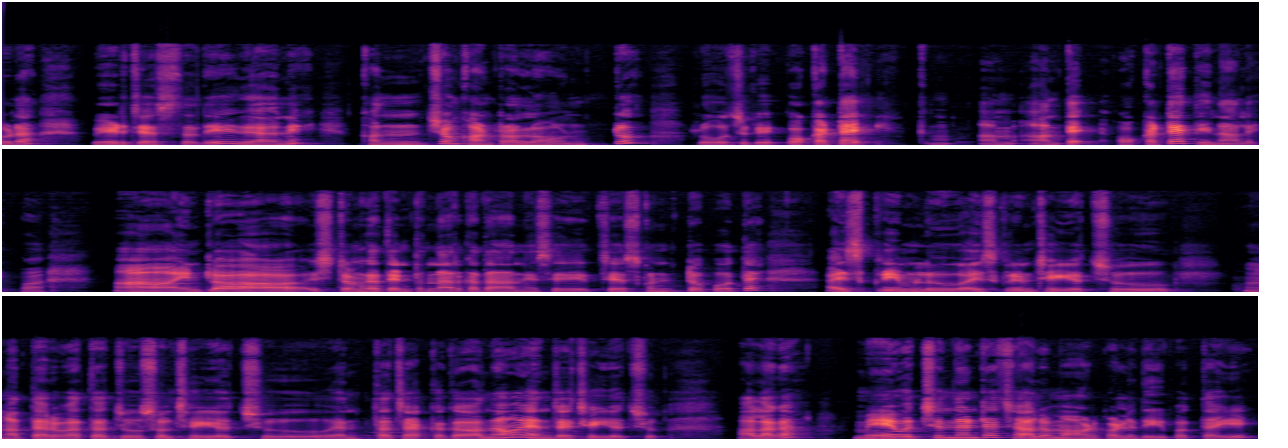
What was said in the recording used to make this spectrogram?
కూడా వేడి చేస్తుంది. కానీ కొంచెం కంట్రోల్లో ఉంటూ రోజుకి ఒకటే అంతే. ఒకటే తినాలి. ఇంట్లో ఇష్టంగా తింటున్నారు కదా అనేసి చేసుకుంటూ పోతే ఐస్ క్రీమ్లు ఐస్ క్రీమ్ చేయొచ్చు. ఆ తర్వాత జ్యూసులు చేయొచ్చు. ఎంత చక్కగానో ఎంజాయ్ చేయొచ్చు. అలాగా మే వచ్చిందంటే చాలా మామిడి పళ్ళు దిగిపోతాయి.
